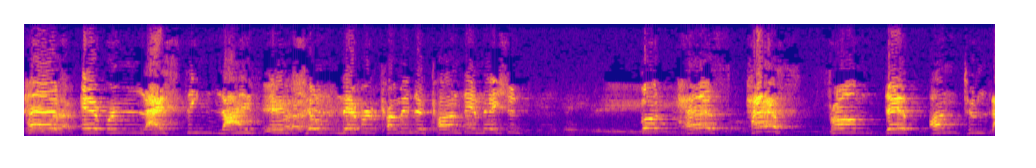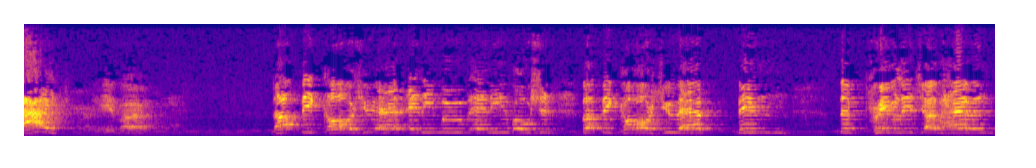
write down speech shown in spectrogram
has Amen. everlasting life and shall never come into condemnation, but has passed from death unto life. Amen. Not because you had any move, any emotion, but because you have been the privilege of having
